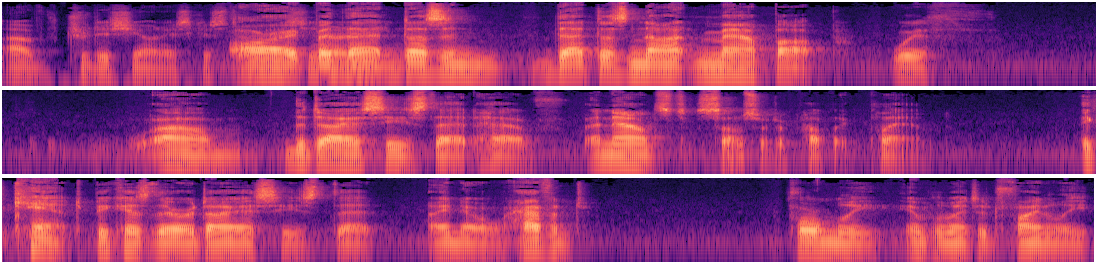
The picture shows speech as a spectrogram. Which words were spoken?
of Traditionis Custodes. all right, You know but what I that mean? doesn't that does not map up with um, the dioceses that have announced some sort of public plan. It can't because there are dioceses that I know haven't formally implemented finally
